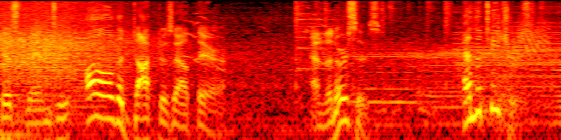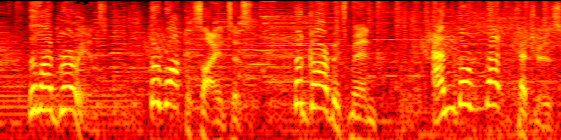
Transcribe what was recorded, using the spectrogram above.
this win to all the doctors out there, and the nurses, and the teachers, the librarians, the rocket scientists, the garbage men, and the rat catchers.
